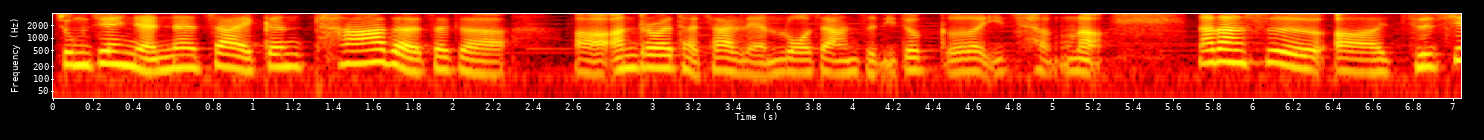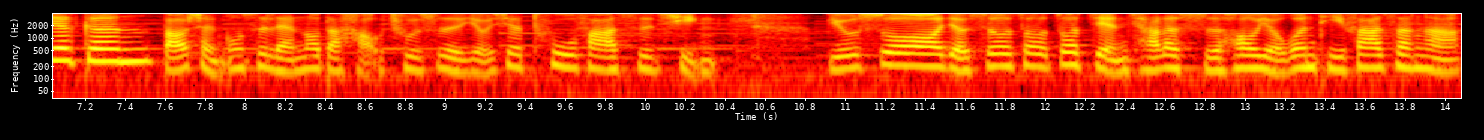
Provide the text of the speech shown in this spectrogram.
中间人呢再跟他的这个。呃，underwriter 在联络这样子，你就隔了一层了。那但是呃，直接跟保险公司联络的好处是，有一些突发事情，比如说有时候做做检查的时候有问题发生啊，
